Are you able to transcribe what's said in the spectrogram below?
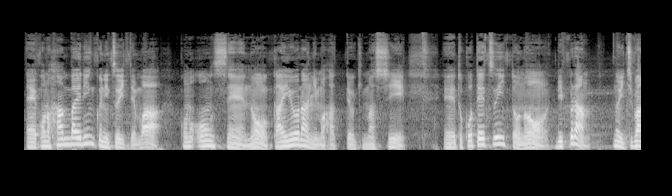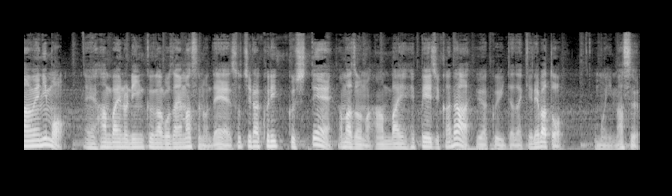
えー、この販売リンクについては、この音声の概要欄にも貼っておきますし、えっ、ー、と、固定ツイートのリプランの一番上にも、えー、販売のリンクがございますので、そちらクリックして Amazon の販売ページから予約いただければと思います。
